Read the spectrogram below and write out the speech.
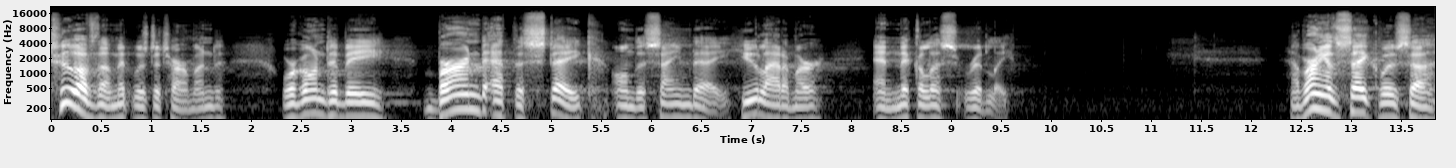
Two of them, it was determined, were going to be burned at the stake on the same day Hugh Latimer and Nicholas Ridley. Now, burning at the stake was, uh,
